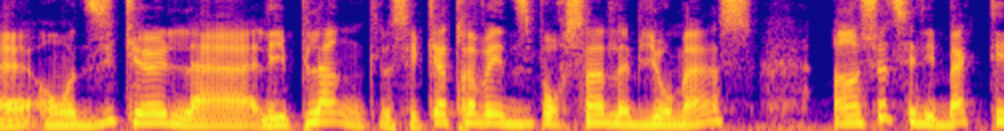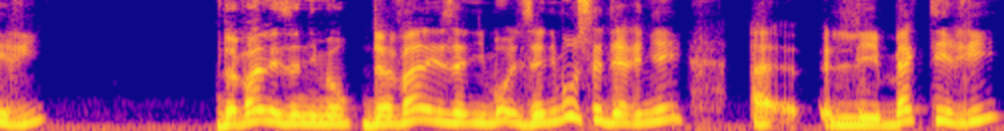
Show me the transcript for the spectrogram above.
Euh, on dit que la, les plantes, c'est 90% de la biomasse. Ensuite, c'est les bactéries Devant les animaux. devant les animaux. Les animaux, c'est dernier. Euh, les bactéries,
